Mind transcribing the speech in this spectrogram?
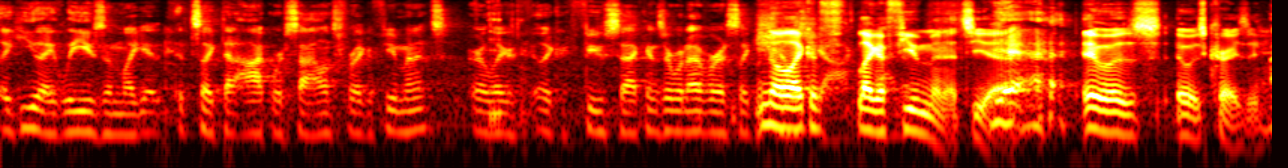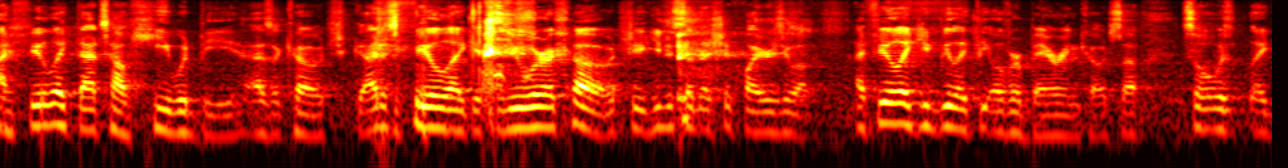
like he like leaves and like it, it's like that awkward silence for like a few minutes or like like a few seconds or whatever. It's like no, like a f- like a few minutes. Yeah. Yeah. It was it was crazy. I feel like that's how he would be as a coach. I just feel like if you were a coach, you, you just said that shit fires you up. I feel like you'd be like the overbearing coach. So, so it was like,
